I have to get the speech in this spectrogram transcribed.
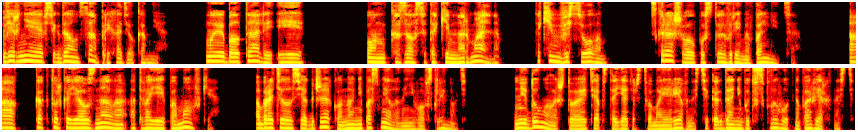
Вернее, всегда он сам приходил ко мне. Мы болтали, и он казался таким нормальным, таким веселым, скрашивал пустое время в больнице. А как только я узнала о твоей помолвке, обратилась я к Джеку, но не посмела на него взглянуть. Не думала, что эти обстоятельства моей ревности когда-нибудь всплывут на поверхность.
